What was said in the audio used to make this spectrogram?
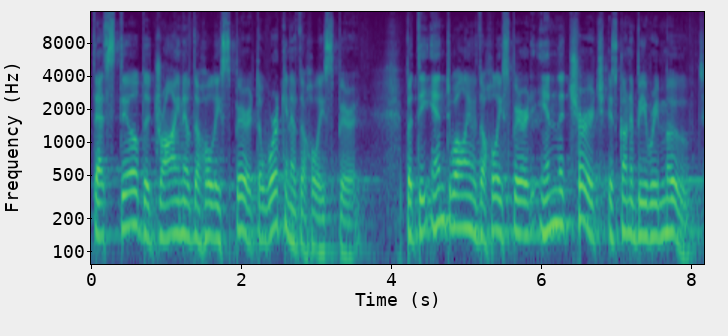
That's still the drawing of the Holy Spirit, the working of the Holy Spirit. But the indwelling of the Holy Spirit in the church is going to be removed.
